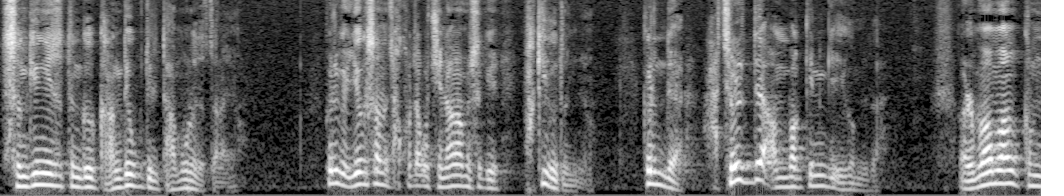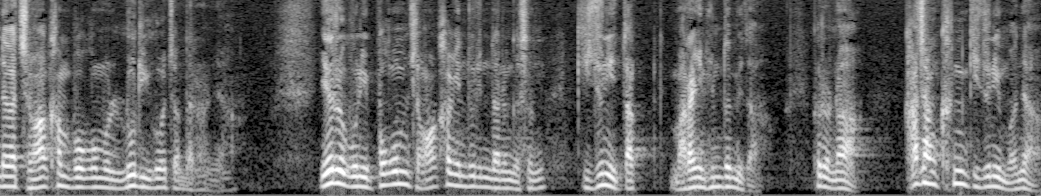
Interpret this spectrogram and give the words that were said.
성경에 있었던 그 강대국들이 다 무너졌잖아요. 그러니까 역사는 자꾸 자꾸 지나가면서 이게 바뀌거든요. 그런데 아, 절대 안 바뀌는 게 이겁니다. 얼마만큼 내가 정확한 복음을 누리고 전달하느냐. 여러분이 복음 정확하게 누린다는 것은 기준이 딱 말하기는 힘듭니다. 그러나 가장 큰 기준이 뭐냐?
